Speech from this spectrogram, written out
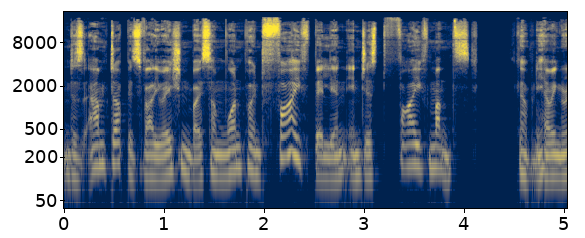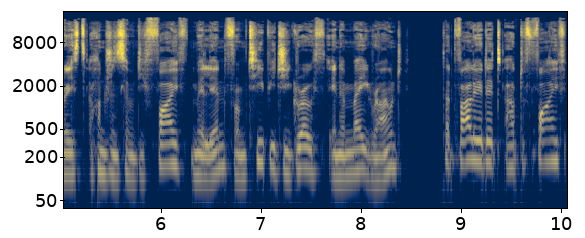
and has amped up its valuation by some 1.5 billion in just 5 months. The company having raised 175 million from TPG Growth in a May round that valued it at 5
